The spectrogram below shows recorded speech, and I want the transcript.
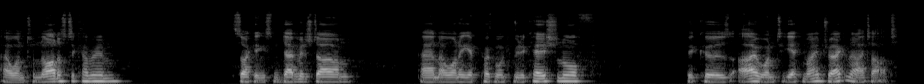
I want Tornadus to come in. Start getting some damage down. And I want to get Pokemon Communication off because I want to get my Dragonite out.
